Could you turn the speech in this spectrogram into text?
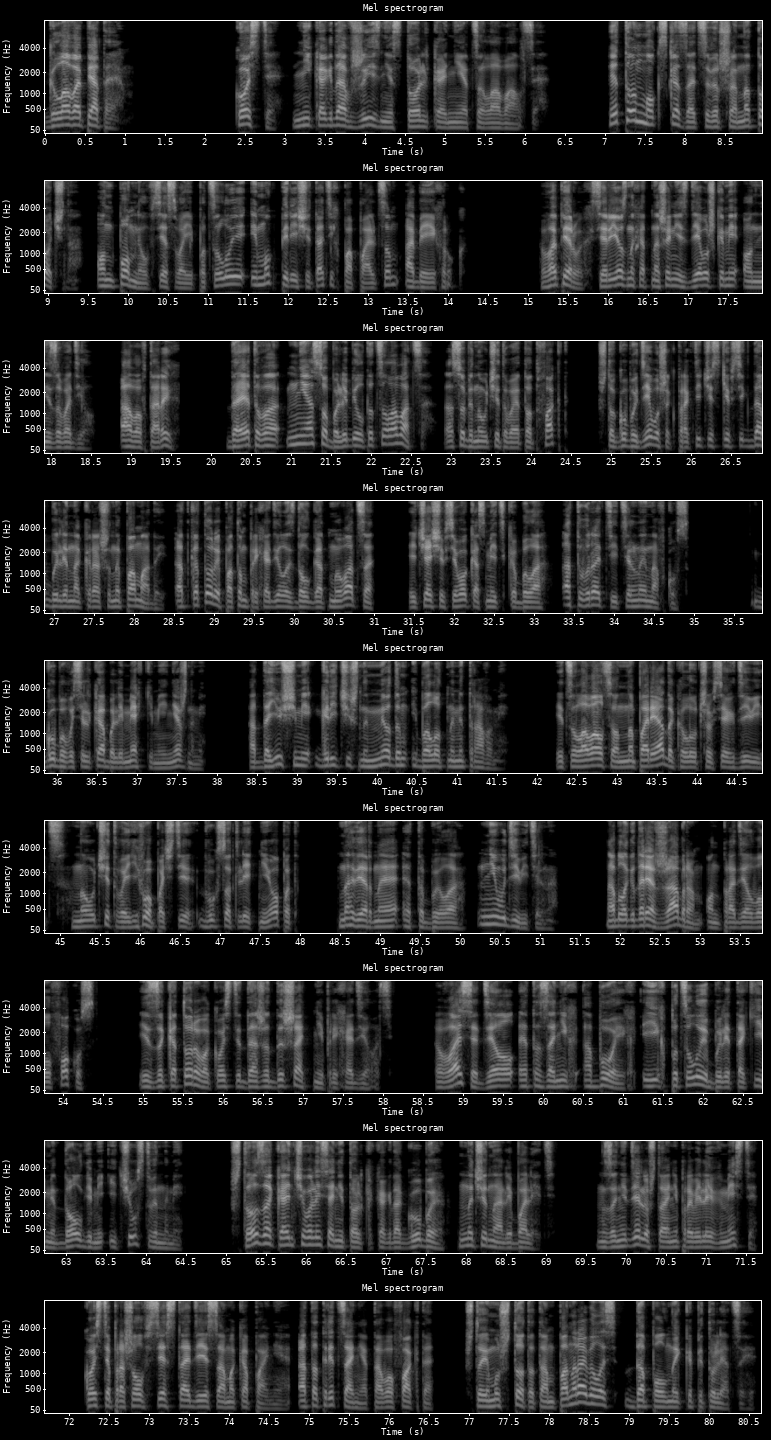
Глава пятая. Костя никогда в жизни столько не целовался. Это он мог сказать совершенно точно. Он помнил все свои поцелуи и мог пересчитать их по пальцам обеих рук. Во-первых, серьезных отношений с девушками он не заводил. А во-вторых, до этого не особо любил-то целоваться, особенно учитывая тот факт, что губы девушек практически всегда были накрашены помадой, от которой потом приходилось долго отмываться, и чаще всего косметика была отвратительной на вкус. Губы Василька были мягкими и нежными, отдающими гречишным медом и болотными травами. И целовался он на порядок лучше всех девиц, но, учитывая его почти двухсотлетний опыт, наверное, это было неудивительно. А благодаря жабрам он проделывал фокус, из-за которого Косте даже дышать не приходилось. Вася делал это за них обоих, и их поцелуи были такими долгими и чувственными, что заканчивались они только когда губы начинали болеть. За неделю, что они провели вместе, Костя прошел все стадии самокопания, от отрицания того факта, что ему что-то там понравилось, до полной капитуляции.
